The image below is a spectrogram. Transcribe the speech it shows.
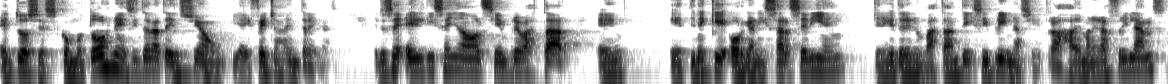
Entonces, como todos necesitan atención y hay fechas de entregas, Entonces el diseñador siempre va a estar en, eh, tiene que organizarse bien, tiene que tener bastante disciplina si trabaja de manera freelance,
